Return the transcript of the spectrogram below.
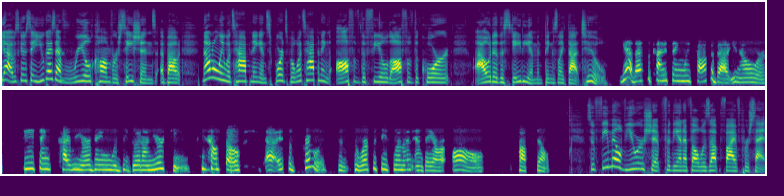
yeah, I was going to say, you guys have real conversations about not only what's happening in sports, but what's happening off of the field, off of the court, out of the stadium, and things like that, too. Yeah, that's the kind of thing we talk about, you know, or do you think Kyrie Irving would be good on your team? You know, so uh, it's a privilege to, to work with these women, and they are all top shelf. So, female viewership for the NFL was up 5%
